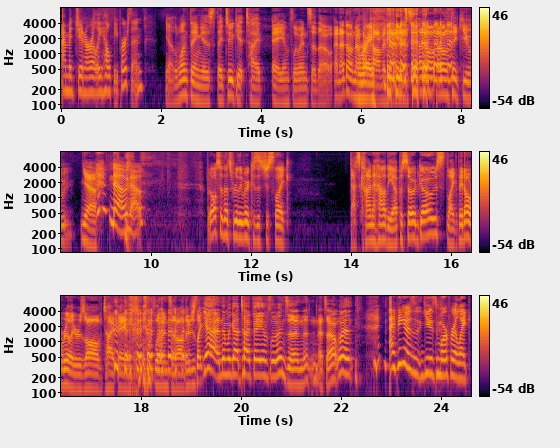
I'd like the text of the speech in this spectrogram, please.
I'm a generally healthy person. Yeah, the one thing is they do get type A influenza though, and I don't know how common that is. I don't I don't think you yeah. No, no. But also that's really weird cuz it's just like that's kind of how the episode goes. Like they don't really resolve type A influenza at all. They're just like, yeah, and then we got type A influenza and that's how it went. I think it was used more for like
